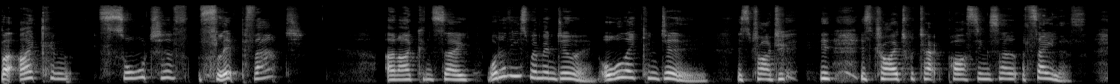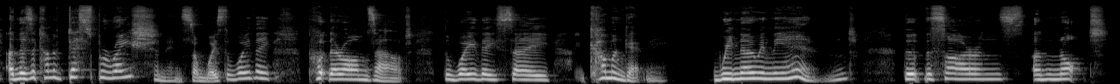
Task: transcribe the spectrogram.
But I can sort of flip that and I can say, what are these women doing? All they can do is try to is try to attack passing sailors. And there's a kind of desperation in some ways, the way they put their arms out, the way they say, come and get me. We know in the end that the sirens are not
